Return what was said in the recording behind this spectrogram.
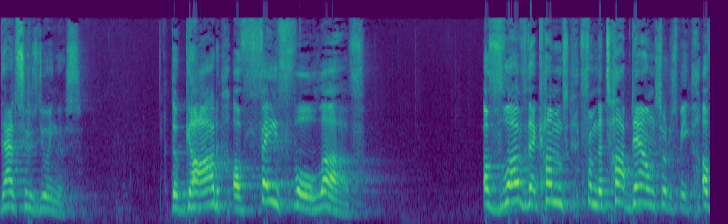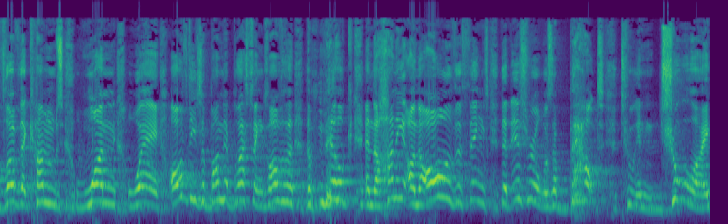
That's who's doing this. The God of faithful love. Of love that comes from the top down, so to speak. Of love that comes one way. All of these abundant blessings, all of the, the milk and the honey, and all of the things that Israel was about to enjoy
